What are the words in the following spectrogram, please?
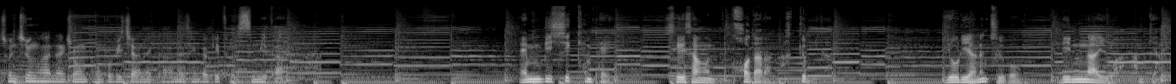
존중하는 좋은 방법이지 않을까 하는 생각이 들었습니다. MBC 캠페인 세상은 커다란 학교입니다. 요리하는 즐거움 민나이와 함께합니다.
